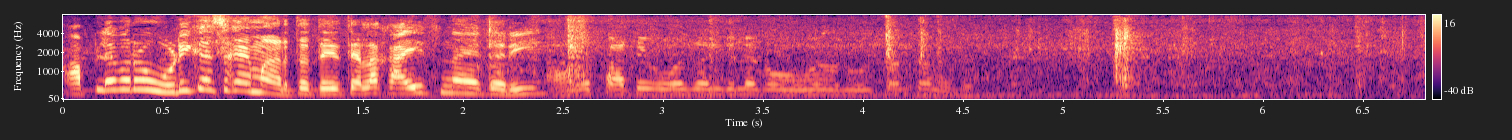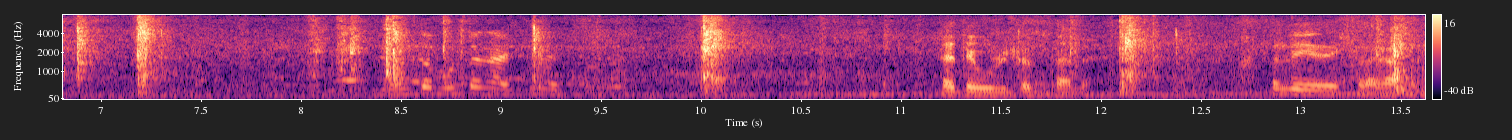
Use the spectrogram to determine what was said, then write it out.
आपल्याबरोबर उडी कसं काय मारतं ते त्याला काहीच नाही तरी. पाठी वजन दिलं का उ- उचलतं ना ते. तर ते उलटच झालं. चल ये इकडं घालून.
